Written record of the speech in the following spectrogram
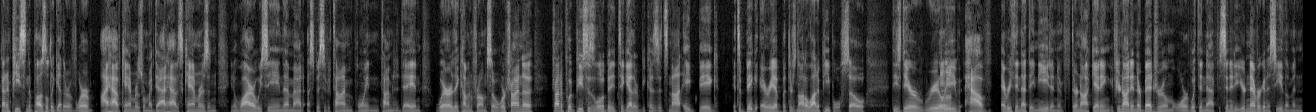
kind of piecing the puzzle together of where I have cameras, where my dad has cameras, and you know, why are we seeing them at a specific time and point and time of the day, and where are they coming from? So we're trying to trying to put pieces a little bit together because it's not a big it's a big area, but there's not a lot of people. So these deer really mm-hmm. have everything that they need and if they're not getting if you're not in their bedroom or within that vicinity you're never going to see them and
